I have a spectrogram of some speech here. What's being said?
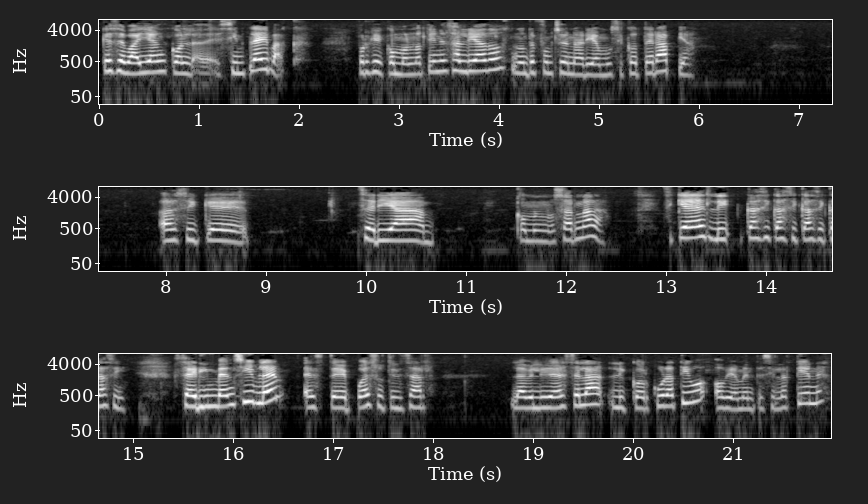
que se vayan con la de sin playback, porque como no tienes aliados no te funcionaría musicoterapia. Así que sería como no usar nada. Si quieres casi casi casi casi ser invencible, este puedes utilizar la habilidad estelar licor curativo, obviamente si la tienes.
